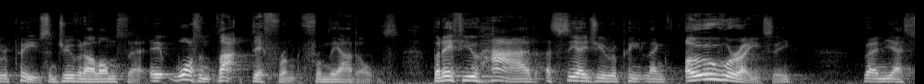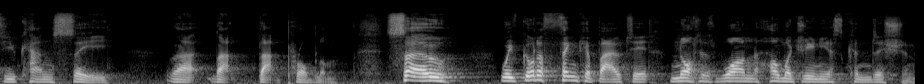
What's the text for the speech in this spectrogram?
repeats and juvenile onset, it wasn't that different from the adults. But if you had a CAG repeat length over 80, then yes, you can see that, that, that problem. So we've got to think about it not as one homogeneous condition.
